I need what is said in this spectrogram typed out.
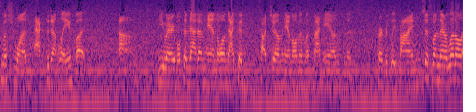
smush one accidentally. But um, you were able to net them, handle them. I could touch them, handle them with my hands, and it's perfectly fine. It's just when they're little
